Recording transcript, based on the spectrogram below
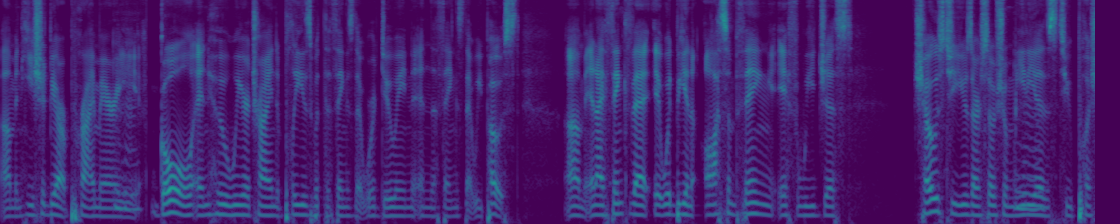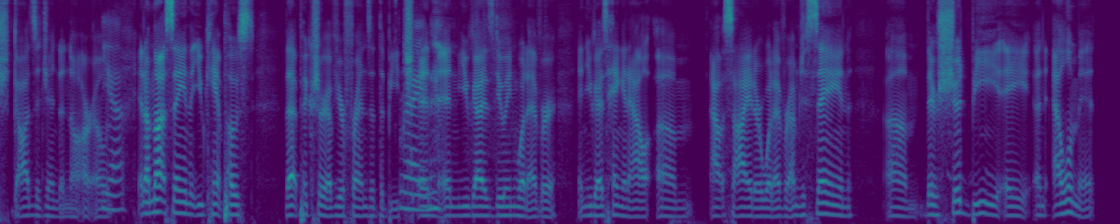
Um, and he should be our primary goal in who we are trying to please with the things that we're doing and the things that we post. Um, and I think that it would be an awesome thing if we just chose to use our social Mhm. medias to push God's agenda, not our own. Yeah. And I'm not saying that you can't post that picture of your friends at the beach Right. and, and you guys doing whatever and you guys hanging out um, outside or whatever. I'm just saying um, there should be a an element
